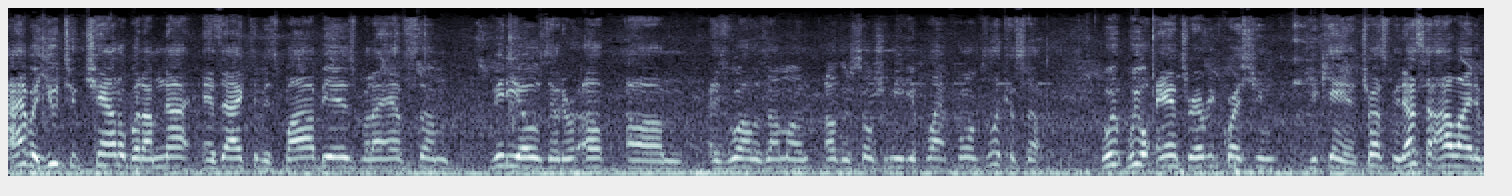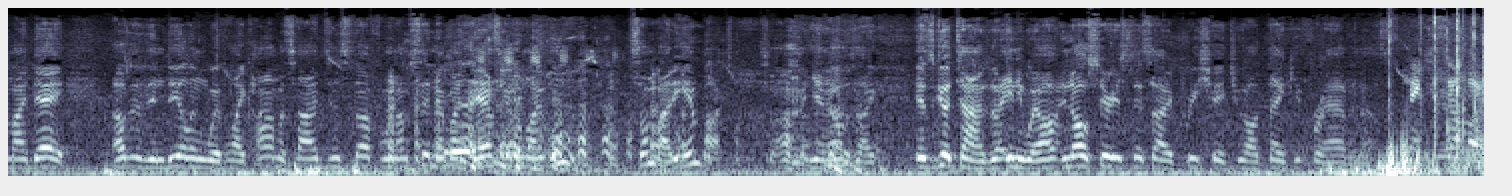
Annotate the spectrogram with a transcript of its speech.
I have a YouTube channel, but I'm not as active as Bob is. But I have some videos that are up um, as well as I'm on other social media platforms. Look us up we'll, we'll answer every question you can. Trust me, that's the highlight of my day, other than dealing with like homicides and stuff. When I'm sitting at my desk and I'm like, ooh, somebody inboxed me. So, you know, it's like, it's good times. But anyway, in all seriousness, I appreciate you all. Thank you for having us. Thank you so much.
